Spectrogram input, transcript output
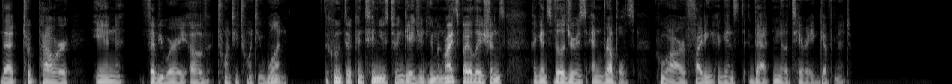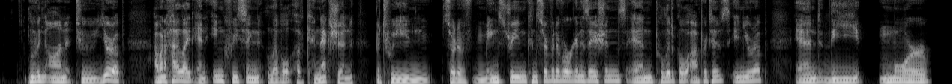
that took power in February of 2021. The junta continues to engage in human rights violations against villagers and rebels who are fighting against that military government. Moving on to Europe, I want to highlight an increasing level of connection between sort of mainstream conservative organizations and political operatives in Europe and the more,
